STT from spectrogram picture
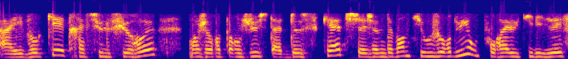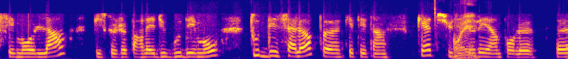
a évoqué, très sulfureux. Moi, je repense juste à deux sketchs et je me demande si aujourd'hui on pourrait utiliser ces mots-là, puisque je parlais du goût des mots. Toutes des salopes, euh, qui était un sketch. Je suis désolée hein, pour le. Euh,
